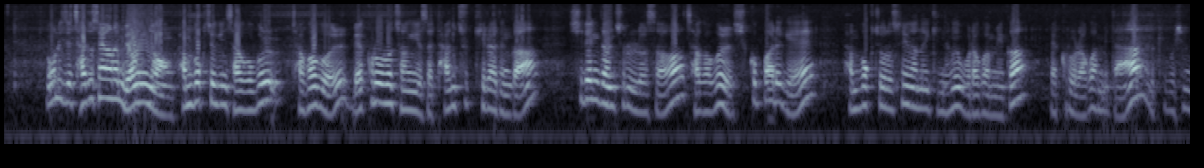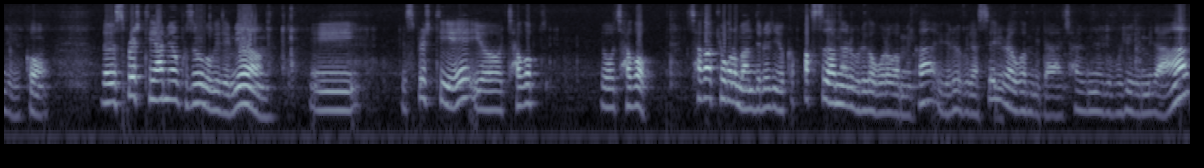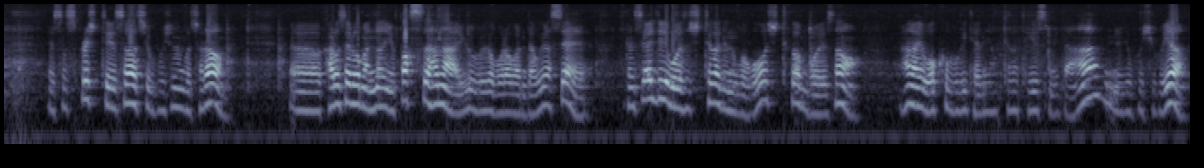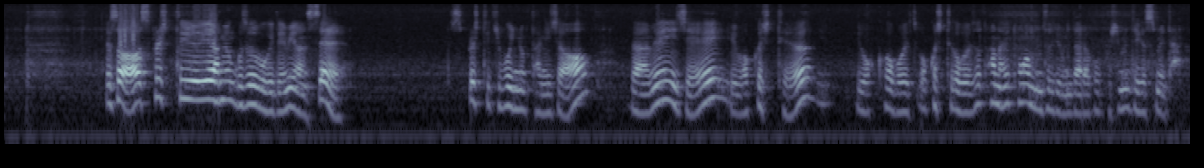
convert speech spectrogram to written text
이거는 이제 자주 사용하는 명령, 반복적인 작업을, 작업을 매크로로 정의해서 단축키라든가 실행 단추를 눌러서 작업을 쉽고 빠르게 반복적으로 수행하는 기능을 뭐라고 합니까? 매크로라고 합니다. 이렇게 보시면 되겠고. 그 다음에 스프레드시트 화면 구성을 보게 되면, 이 스프레드시트의 이 작업, 이 작업, 사각형으로 만들어진 이 박스 하나를 우리가 뭐라고 합니까? 여기를 우리가 셀이라고 합니다. 잘 눈여겨보셔야 됩니다. 그래서 스프레드시트에서 지금 보시는 것처럼 어, 가로 세로가 만나는 이 박스 하나 이걸 우리가 뭐라고 한다고요? 셀. 이런 셀들이 모여서 시트가 되는 거고 시트가 모여서 하나의 워크북이 되는 형태가 되겠습니다. 여기 보시고요. 그래서 스프레드시트의 화면 구조를 보게 되면 셀, 스프레드시트 기본 입력 단위죠. 그 다음에 이제 워크시트, 이 워크가 모여, 워크시트가 모여서 하나의 통합 문서를 이룬다라고 보시면 되겠습니다.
